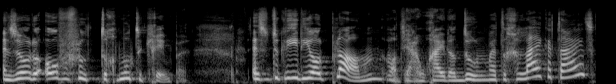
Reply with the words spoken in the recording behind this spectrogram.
en zo de overvloed tegemoet te krimpen. Het is natuurlijk een idioot plan, want ja, hoe ga je dat doen? Maar tegelijkertijd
